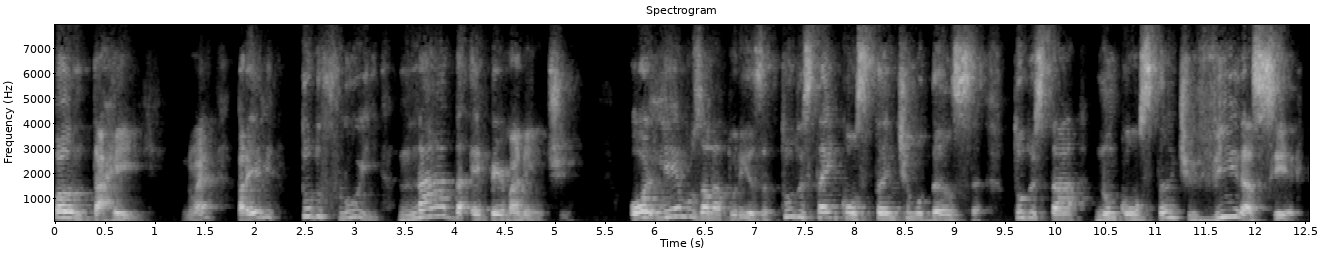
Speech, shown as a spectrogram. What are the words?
pantarrei, não é? Para ele tudo flui, nada é permanente. Olhemos a natureza, tudo está em constante mudança, tudo está num constante vir a ser.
